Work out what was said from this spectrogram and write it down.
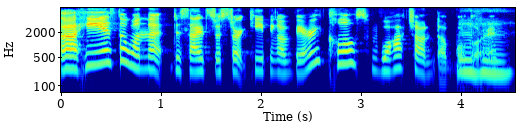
uh, he is the one that decides to start keeping a very close watch on Dumbledore. Mhm.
